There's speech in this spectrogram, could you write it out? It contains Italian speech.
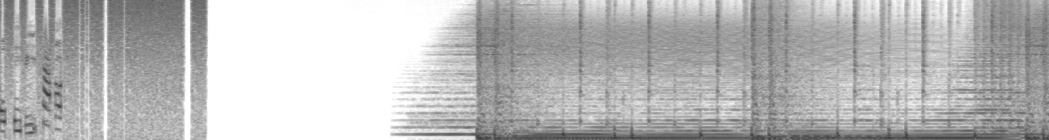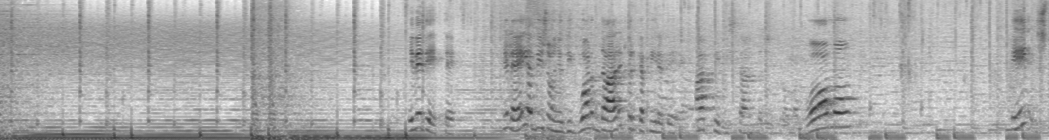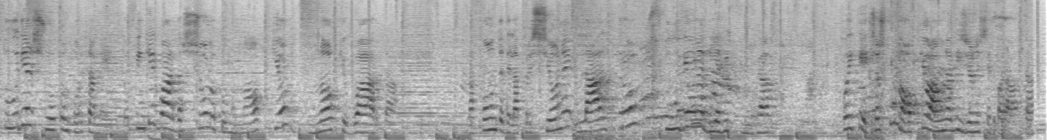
红道。E vedete che lei ha bisogno di guardare per capire bene a che distanza si trova l'uomo, e studia il suo comportamento. Finché guarda solo con un occhio, un occhio guarda la fonte della pressione, l'altro studia una via di fuga poiché ciascun occhio ha una visione separata.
